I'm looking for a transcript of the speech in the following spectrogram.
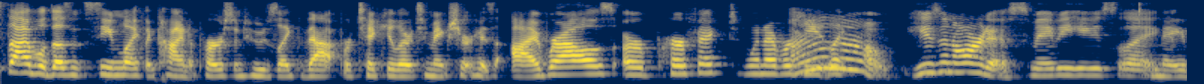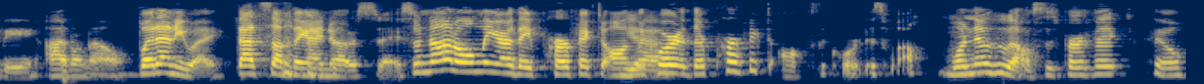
Thybulle doesn't seem like the kind of person who's like that particular to make sure his eyebrows are perfect whenever he I don't like know. He's an artist. Maybe he's like. Maybe. I don't know. But anyway, that's something I noticed today. So not only are they perfect on the court, they're perfect off the court as well. Want to know who else is perfect? Who?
